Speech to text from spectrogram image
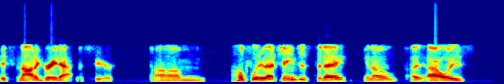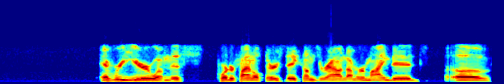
it's not a great atmosphere. Um, hopefully that changes today. You know, I, I always every year when this quarterfinal Thursday comes around, I'm reminded of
